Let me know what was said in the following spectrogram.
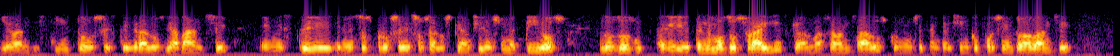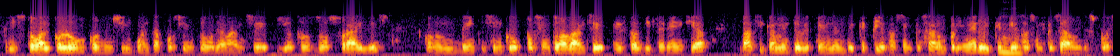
llevan distintos este, grados de avance en este en estos procesos a los que han sido sometidos. Los dos tenemos dos frailes que van más avanzados con un 75% de avance, Cristóbal Colón con un 50% de avance y otros dos frailes con un 25% de avance. Estas diferencias básicamente dependen de qué piezas empezaron primero y qué piezas empezaron después.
